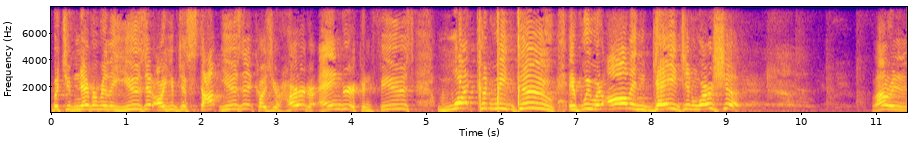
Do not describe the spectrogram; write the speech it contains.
but you've never really used it or you've just stopped using it because you're hurt or angry or confused. What could we do if we would all engage in worship? Well, I don't really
